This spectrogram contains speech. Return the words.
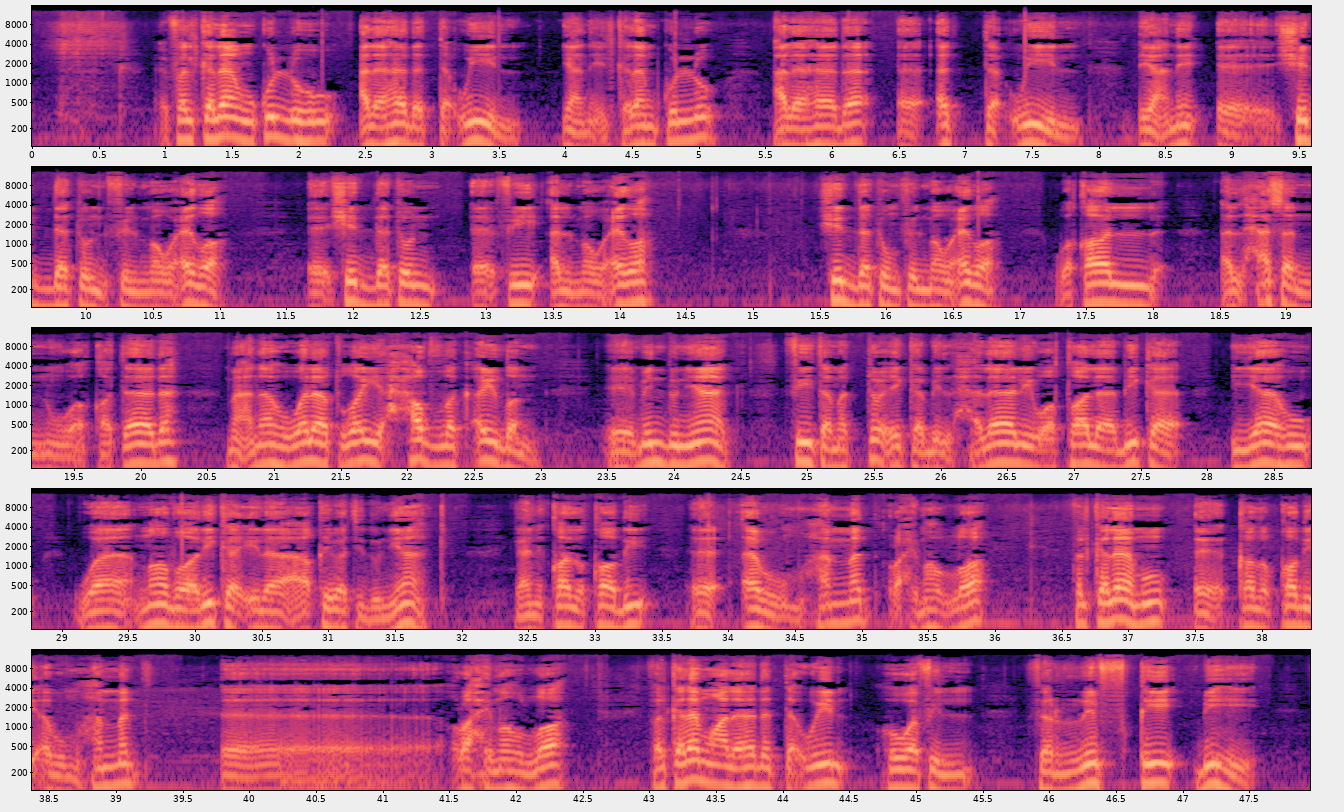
فالكلام كله على هذا التأويل يعني الكلام كله على هذا آه، التأويل يعني آه، شدة في الموعظة آه، شدة آه، في الموعظة شدة في الموعظة. وقال الحسن وقتادة معناه ولا تضيع حظك أيضا من دنياك في تمتعك بالحلال وطلبك إياه ونظرك إلى عاقبة دنياك. يعني قال القاضي أبو محمد رحمه الله فالكلام آه، قال القاضي أبو محمد آه، رحمه الله فالكلام على هذا التأويل هو في في الرفق به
